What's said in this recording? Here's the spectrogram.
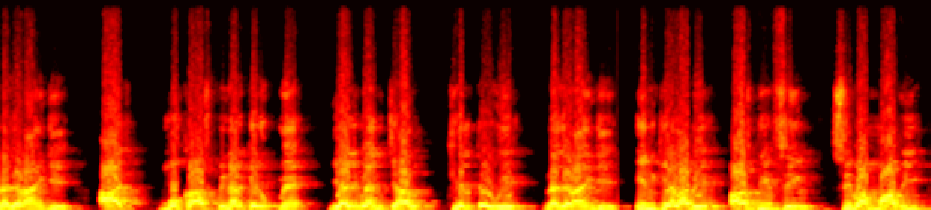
नज़र आएँगे। आज मुख्य स्पिनर के रूप में यजवेंद्र चहल खेलते हुए नज़र आएँगे। इनके अलावे अर्शदीप सिंह, शिवम मावी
